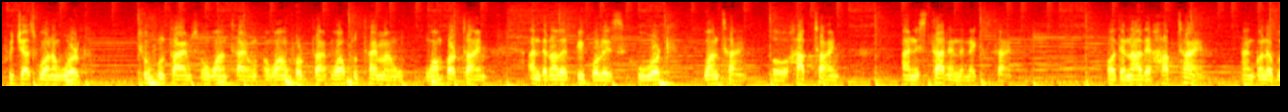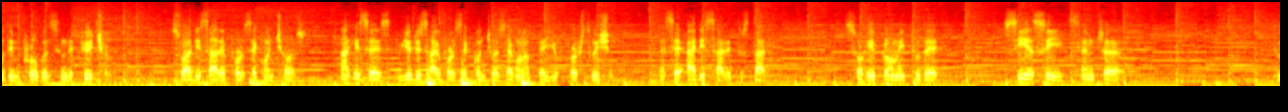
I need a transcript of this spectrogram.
who just want to work two full times or one time, or one full time, one full time and one part time, and another people is who work one time or half time and starting the next time, or another half time. I'm gonna put improvements in the future. So I decided for second choice. And he says, if you decide for second choice, I'm gonna pay you first tuition. I said, I decided to study. So he brought me to the CSC, Center to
